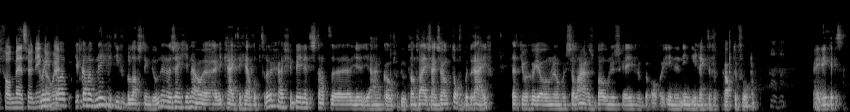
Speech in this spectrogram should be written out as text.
80% van mensen hun Ja, maar je, inkomen. kan ook, je kan ook negatieve belasting doen. En dan zeg je, nou, eh, je krijgt er geld op terug als je binnen de stad eh, je, je aankopen doet. Want wij zijn zo'n tof bedrijf dat je gewoon nog een salarisbonus geven in een indirecte verkapte vorm. Mhm. Weet ik het.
